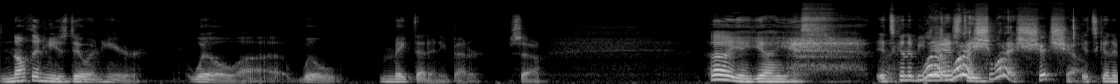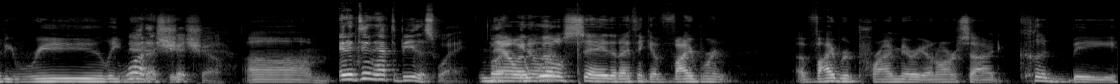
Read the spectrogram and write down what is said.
Nothing he's doing here will uh, will make that any better. So, oh yeah, yeah, yeah. It's gonna be What a, nasty. what a sh- what a shit show. it's gonna be really what a shit show. Um, And it didn't have to be this way. But now I will what? say that I think a vibrant, a vibrant primary on our side could be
